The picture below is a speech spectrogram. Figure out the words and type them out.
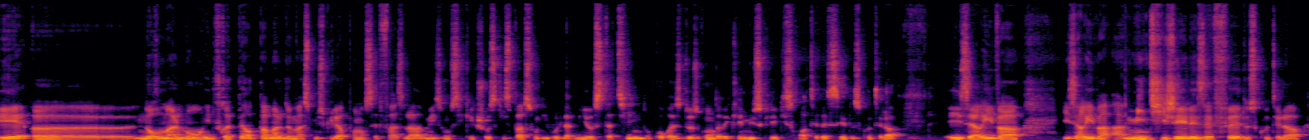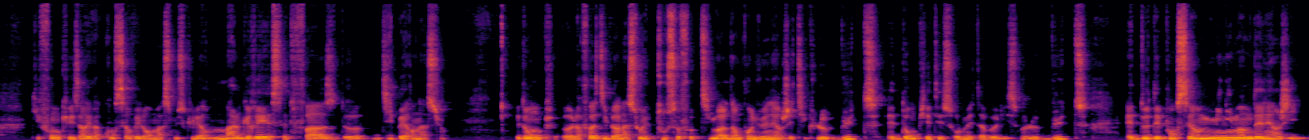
Et euh, normalement, ils devraient perdre pas mal de masse musculaire pendant cette phase-là, mais ils ont aussi quelque chose qui se passe au niveau de la myostatine, donc on reste deux secondes avec les musclés qui seront intéressés de ce côté-là, et ils arrivent à mitiger les effets de ce côté-là, qui font qu'ils arrivent à conserver leur masse musculaire malgré cette phase d'hibernation. Et donc, euh, la phase d'hibernation est tout sauf optimale d'un point de vue énergétique. Le but est d'empiéter sur le métabolisme. Le but est de dépenser un minimum d'énergie.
